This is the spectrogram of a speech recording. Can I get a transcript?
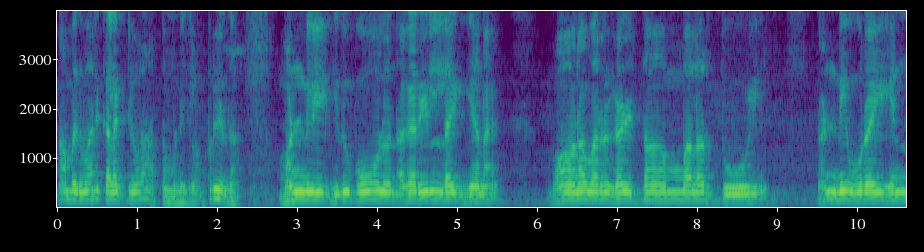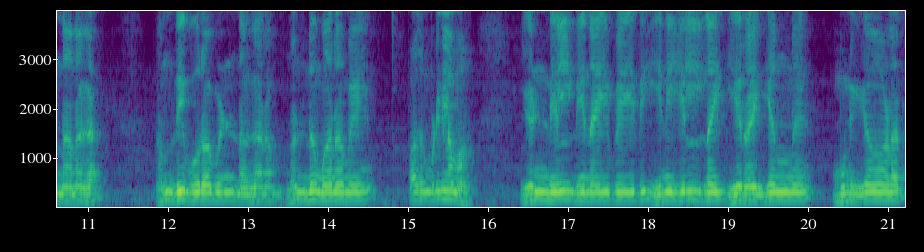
நாம் இது மாதிரி கலெக்டிவாக அர்த்தம் பண்ணிக்கலாம். புரியுதா? மண்ணில் இதுபோல நகரில்லை என வானவர்கள் தாம் மலர் தூய் நன்னி உரைகின்ற நகர் நந்திபுரவின் நகரம் நண்டு மனமே. பாசனம் படிக்கலாமா? எண்ணில் நினைவெய்தி இனியில் நை இறையன்னு முனியாளர்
